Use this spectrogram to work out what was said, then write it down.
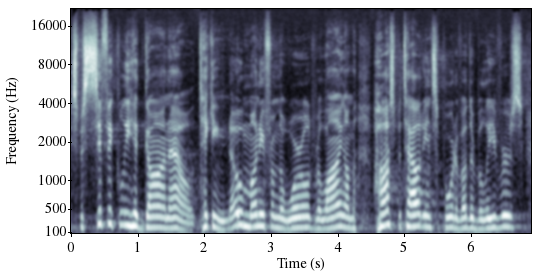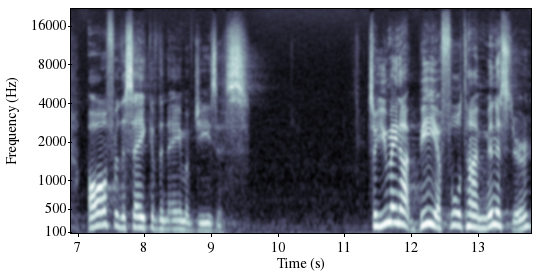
specifically had gone out, taking no money from the world, relying on the hospitality and support of other believers, all for the sake of the name of Jesus. So you may not be a full time minister,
